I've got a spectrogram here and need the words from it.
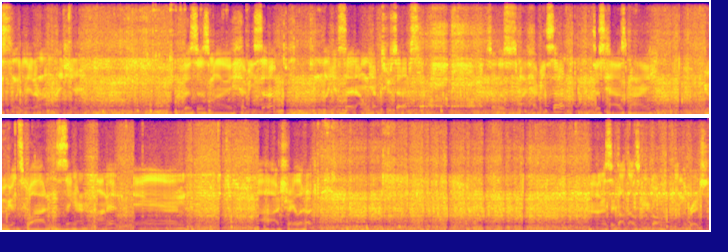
slinging it around right. This is my heavy setup. Like I said, I only have two setups. So this is my heavy setup. This has my Googan Squad Zinger on it and uh, a trailer hook. I honestly thought that was gonna go on the bridge.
